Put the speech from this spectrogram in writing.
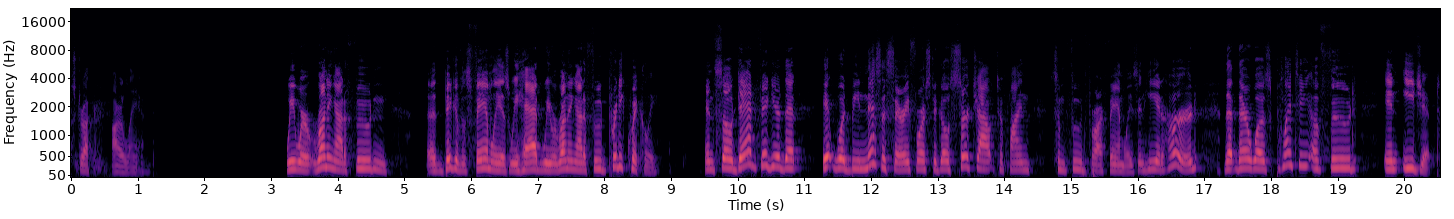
struck our land. We were running out of food, and as big of a family as we had, we were running out of food pretty quickly. And so Dad figured that it would be necessary for us to go search out to find some food for our families. And he had heard that there was plenty of food in Egypt.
